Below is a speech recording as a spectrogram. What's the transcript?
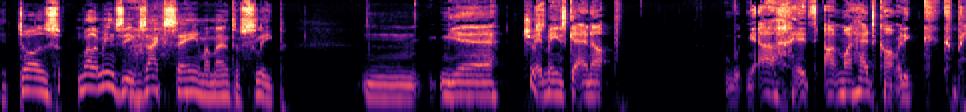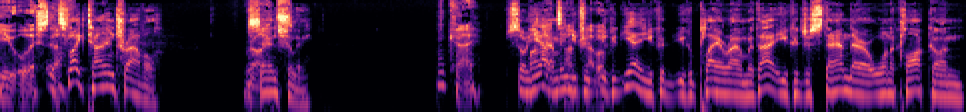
It does. Well, it means the exact same amount of sleep. Yeah, Just- it means getting up. Uh, it, uh, my head can't really c- compute all this stuff. It's like time travel, Right. essentially. okay. So Well, yeah, I like mean, time you could, you could, yeah, you could, you could play around with that. You could just stand there at one o'clock on,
